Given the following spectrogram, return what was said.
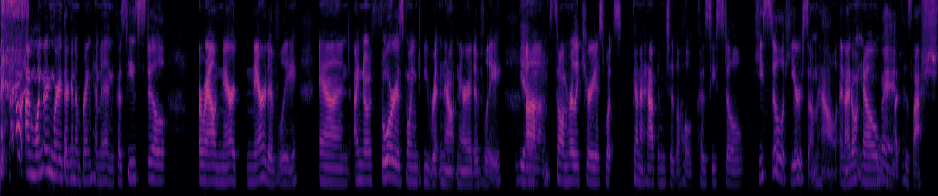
I'm wondering where they're going to bring him in because he's still around narr- narratively. And I know Thor is going to be written out narratively. Yeah. Um, so I'm really curious what's going to happen to the Hulk because he's still he's still here somehow, and I don't know Right. what his last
